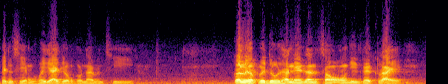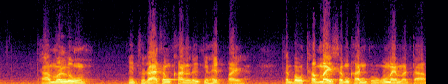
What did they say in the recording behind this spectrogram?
เป็นเสียงพระยายมกับนายบัญชี ก็เหลือบไปดูท่านเห็นท่านสององค์ยืนใกล้ๆถามว่าลุงมีธุระสำคัญหรือจะให้ไป ท่านบอกถ้าไม่สำคัญ ผมก็ไม่มาตาม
